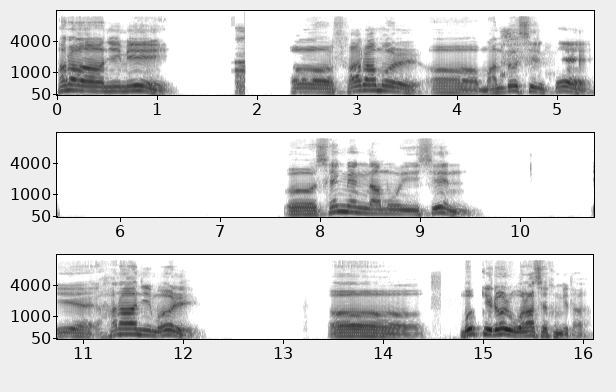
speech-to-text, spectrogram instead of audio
하나님이 어, 사람을 어, 만드실 때 어, 생명나무이신 예, 하나님을 어, 먹기를 원하셨습니다.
